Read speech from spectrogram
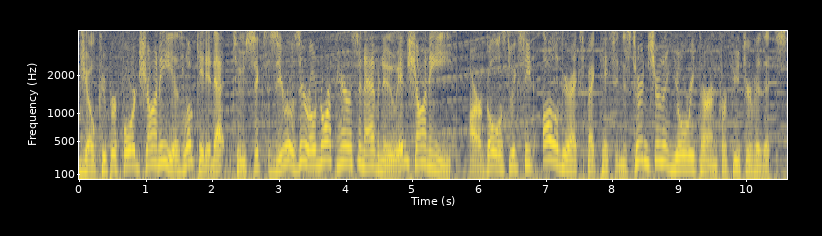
Joe Cooper Ford Shawnee is located at 2600 North Harrison Avenue in Shawnee. Our goal is to exceed all of your expectations to ensure that you'll return for future visits.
